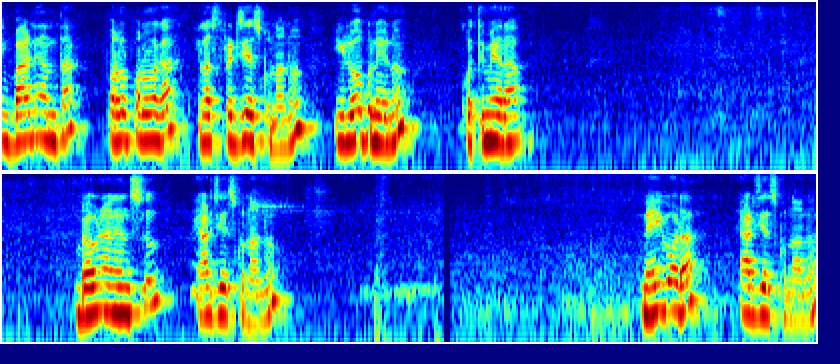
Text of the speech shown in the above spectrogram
ఈ బాండీ అంతా పొరలు పొరలుగా ఇలా స్ప్రెడ్ చేసుకున్నాను. ఈ లోపు నేను కొత్తిమీర బ్రౌన్ ఆనియన్స్ యాడ్ చేసుకున్నాను. నెయ్యి కూడా యాడ్ చేసుకున్నాను.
